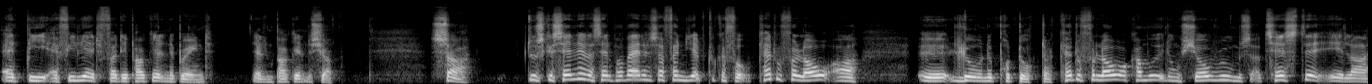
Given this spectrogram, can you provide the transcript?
at blive affiliate for det pågældende brand, eller den pågældende shop. Så du skal sælge dig selv på, hvad er det så for en hjælp, du kan få? Kan du få lov at øh, låne produkter? Kan du få lov at komme ud i nogle showrooms og teste eller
